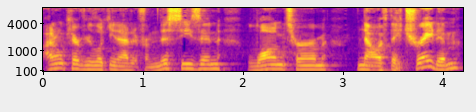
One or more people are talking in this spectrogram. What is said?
I don't care if you're looking at it from this season, long term. Now, if they trade him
